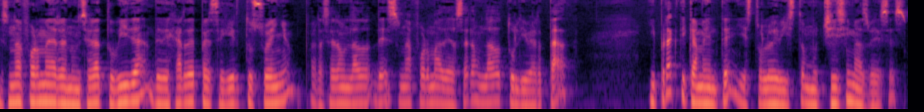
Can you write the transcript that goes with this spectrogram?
es una forma de renunciar a tu vida, de dejar de perseguir tu sueño para hacer a un lado, es una forma de hacer a un lado tu libertad. Y prácticamente, y esto lo he visto muchísimas veces,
